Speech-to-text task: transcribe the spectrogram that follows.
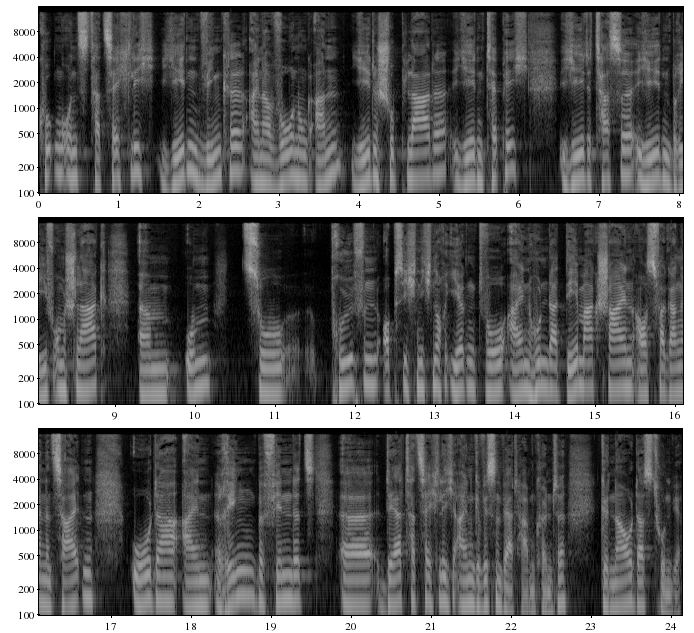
gucken uns tatsächlich jeden Winkel einer Wohnung an, jede Schublade, jeden Teppich, jede Tasse, jeden Briefumschlag, ähm, um zu prüfen, ob sich nicht noch irgendwo ein 100 D-Mark-Schein aus vergangenen Zeiten oder ein Ring befindet, äh, der tatsächlich einen gewissen Wert haben könnte. Genau das tun wir.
